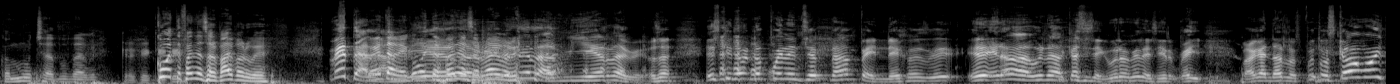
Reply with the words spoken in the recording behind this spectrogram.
con mucha duda, güey. ¿Qué- qué- ¿Cómo te fue en el Survivor, güey? Vete a Cuéntame, ¿cómo te fue en el Survivor? Vete a la mierda, güey. O sea, es que no, no pueden ser tan pendejos, güey. Era era una casi seguro, güey, decir, güey, va a ganar los putos Cowboys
